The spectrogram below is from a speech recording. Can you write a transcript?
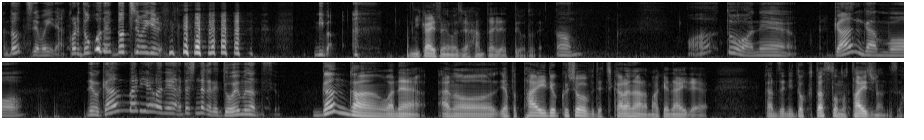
どどっちでもいいな。これどこでどっちでもいける リバ2回戦はじゃあ反対でってことで。うん。あとはねガンガンもでも頑張り屋はね私の中でド M なんですよ。ガンガンはねあのーやっぱ体力勝負で力なら負けないで完全にドクターストーンの大樹なんですよ、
